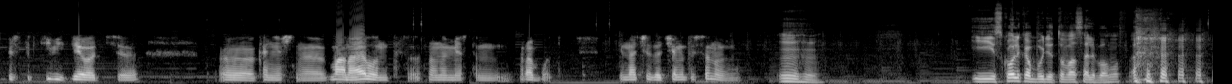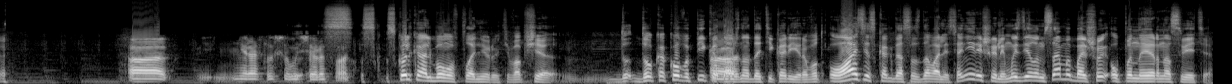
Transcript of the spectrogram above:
в перспективе сделать, э, э, конечно, Ман Айленд основным местом работы. Иначе зачем это все нужно? Мгм. И сколько будет у вас альбомов? А, не расслышал еще раз Сколько альбомов планируете вообще? До, до какого пика А. должна дойти карьера? Вот Оазис, когда создавались, они решили, мы сделаем самый большой open air на свете.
